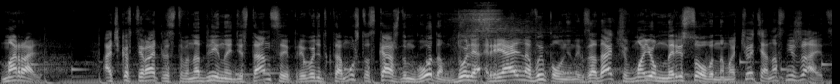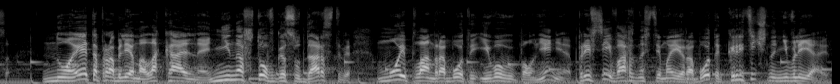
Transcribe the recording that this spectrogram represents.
Мораль. Очковтирательство на длинной дистанции приводит к тому, что с каждым годом доля реально выполненных задач в моем нарисованном отчете она снижается. Но эта проблема локальная, ни на что в государстве мой план работы и его выполнение при всей важности моей работы критично не влияет.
